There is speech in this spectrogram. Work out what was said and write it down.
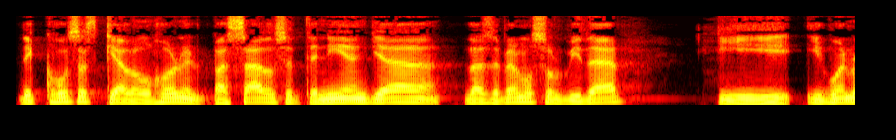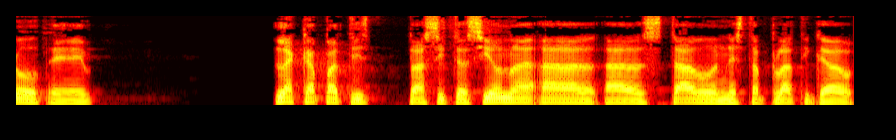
de cosas que a lo mejor en el pasado se tenían ya las debemos olvidar. Y, y bueno, eh, la capacitación ha, estado en esta plática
